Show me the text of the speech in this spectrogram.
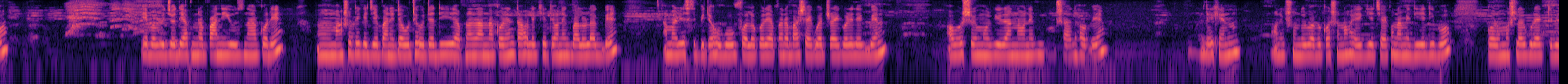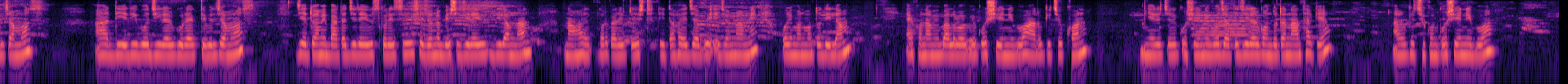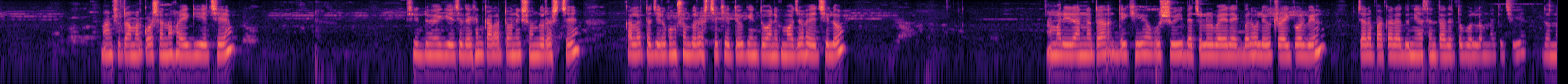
এভাবে যদি আপনারা পানি ইউজ না করে মাংস থেকে যে পানিটা উঠে ওইটা দিয়ে আপনারা রান্না করেন, তাহলে খেতে অনেক ভালো লাগবে। আমার রেসিপিটা হুবহু ফলো করে আপনারা বাসায় একবার ট্রাই করে দেখবেন। অবশ্যই মুরগির রান্না অনেক স্বাদ হবে। দেখেন অনেক সুন্দরভাবে কষানো হয়ে গিয়েছে। এখন আমি দিয়ে দিব গরম মশলার গুঁড়ো এক টেবিল চামচ আর দিয়ে দিব জিরার গুঁড়ো এক টেবিল চামচ। যেহেতু আমি বাটা জিরা ইউজ করেছি, সেজন্য বেশি জিরা দিলাম না। না হয় তরকারির টেস্ট দিতে হয়ে যাবে এই জন্য আমি পরিমাণ মতো দিলাম। এখন আমি ভালোভাবে কষিয়ে নিব আরও কিছুক্ষণ। নেড়ে চেড়ে কষিয়ে নিব যাতে জিরার গন্ধটা না থাকে। আরও কিছুক্ষণ কষিয়ে নিব। মাংসটা আমার কষানো হয়ে গিয়েছে। সিদ্ধ হয়ে গিয়েছে। দেখেন কালারটা অনেক সুন্দর আসছে। কালারটা যেরকম সুন্দর আসছে, খেতেও কিন্তু অনেক মজা হয়েছিল। আমার এই রান্নাটা দেখে অবশ্যই ব্যাচেলর বাইরে একবার হলেও ট্রাই করবেন। যারা পাকা রাঁধুনি আছেন, তাদের তো বললাম না কিছুই। ধন্যবাদ।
